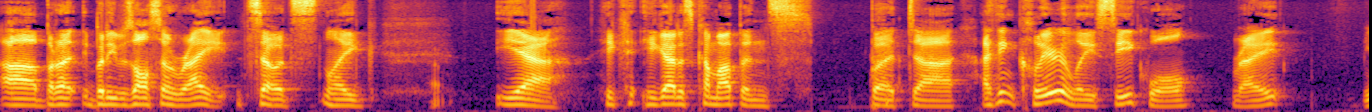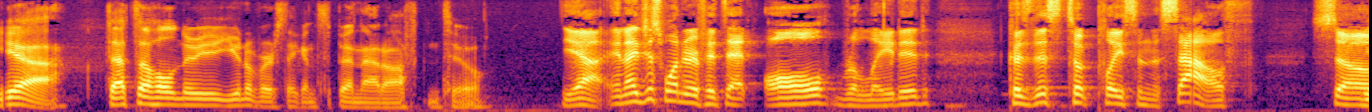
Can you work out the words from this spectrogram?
Uh, but but he was also right. So it's like, yeah, he he got his comeuppance. But uh, I think clearly sequel, right? Yeah, that's a whole new universe they can spin that off into. Yeah, and I just wonder if it's at all related because this took place in the South. So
